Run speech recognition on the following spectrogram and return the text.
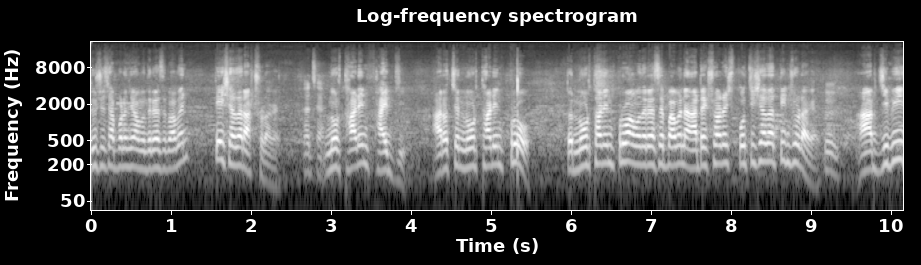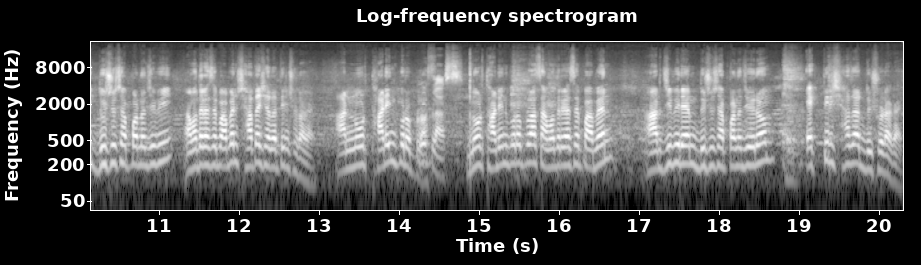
দুশো ছাপ্পান্ন জি আমাদের কাছে পাবেন। তেইশ হাজার আটশো টাকায়। আচ্ছা। নোট থার্টিন ফাইভ জি আর হচ্ছে নোট থার্টিন প্রো তো নোট থার্টিন প্রো আমাদের কাছে পাবেন আট একশো আঠাশ পঁচিশ হাজার তিনশো টাকায়। আট জিবি দুশো ছাপ্পান্ন জিবি আমাদের কাছে পাবেন সাতাইশ হাজার তিনশো টাকায়। আর note thirteen pro plus note thirteen pro plus আমাদের কাছে পাবেন আট জিবি র্যাম দুশো ছাপ্পান্ন জিবি রম একত্রিশ হাজার দুশো টাকায়।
